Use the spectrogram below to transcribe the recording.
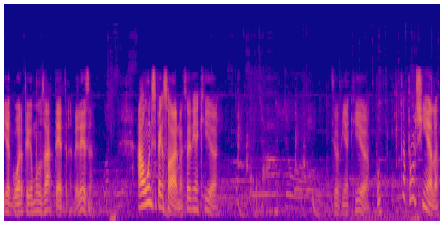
E agora pegamos a Tetra, beleza? Aonde você pega sua arma? Você vai vir aqui, ó. Você vai vir aqui, ó. Pum, tá prontinha ela.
